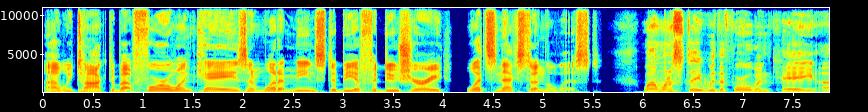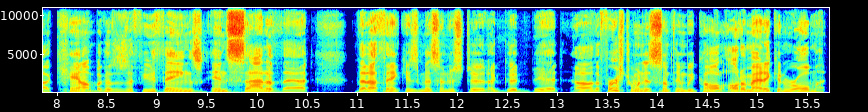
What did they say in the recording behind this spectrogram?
Uh, we talked about 401ks and what it means to be a fiduciary. What's next on the list? Well, I want to stay with the 401k uh, because there's a few things inside of that that I think is misunderstood a good bit. Uh, the first one is something we call automatic enrollment.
